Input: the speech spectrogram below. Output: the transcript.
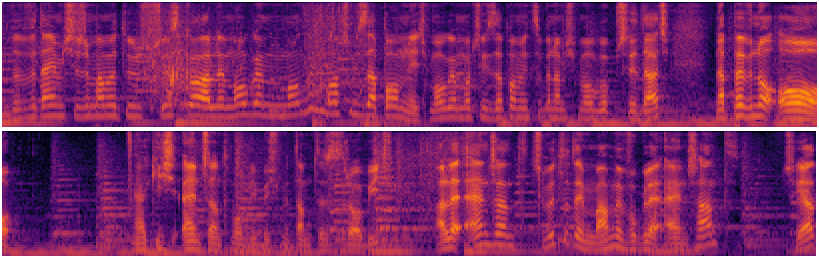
Wydaje mi się, że mamy tu już wszystko, ale mogłem, mogłem o czymś zapomnieć. Mogłem o czymś zapomnieć, co by nam się mogło przydać. Na pewno o! Jakiś enchant moglibyśmy tam też zrobić. Ale enchant, czy my tutaj mamy w ogóle enchant? Czy ja...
